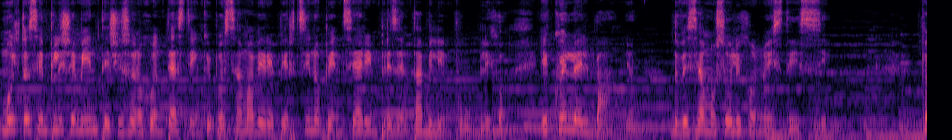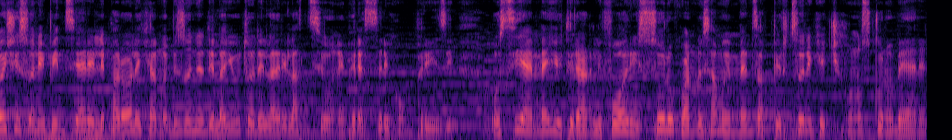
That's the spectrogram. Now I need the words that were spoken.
Molto semplicemente ci sono contesti in cui possiamo avere persino pensieri impresentabili in pubblico, e quello è il bagno, dove siamo soli con noi stessi. Poi ci sono i pensieri e le parole che hanno bisogno dell'aiuto della relazione per essere compresi, ossia è meglio tirarli fuori solo quando siamo in mezzo a persone che ci conoscono bene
